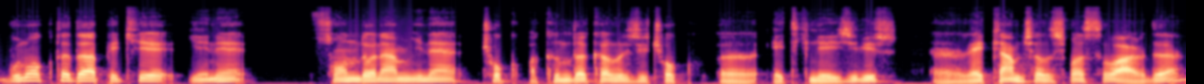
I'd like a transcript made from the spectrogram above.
Bu noktada peki yeni son dönem yine çok akılda kalıcı, çok e, etkileyici bir e, reklam çalışması vardı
